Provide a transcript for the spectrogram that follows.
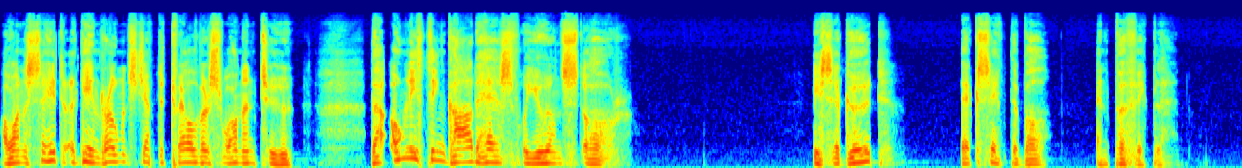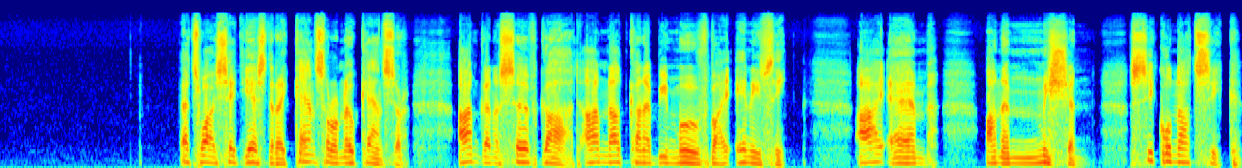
I want to say it again Romans chapter 12, verse 1 and 2. The only thing God has for you in store is a good, acceptable, and perfect plan. That's why I said yesterday cancer or no cancer, I'm going to serve God. I'm not going to be moved by anything. I am on a mission, sick or not sick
